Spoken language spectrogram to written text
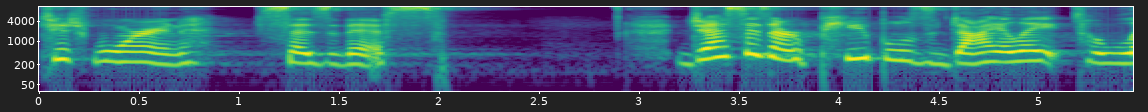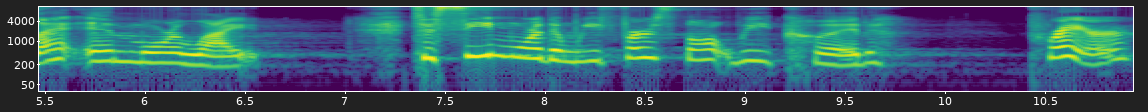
Tish Warren says this Just as our pupils dilate to let in more light, to see more than we first thought we could, prayer,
